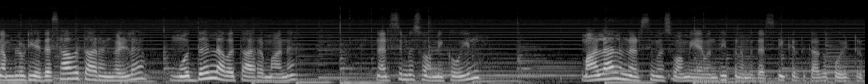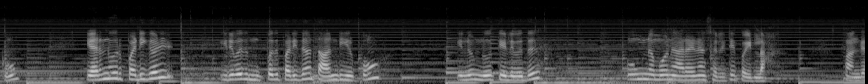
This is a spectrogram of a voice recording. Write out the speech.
நம்மளுடைய தசாவதாரங்களில் முதல் அவதாரமான நரசிம்ம சுவாமி கோயில் மாலால நரசிம்ம சுவாமியை வந்து இப்போ நம்ம தரிசிக்கிறதுக்காக போயிட்டுருக்கோம். இரநூறு படிகள் இருபது முப்பது படி தான் தாண்டி இருப்போம் இன்னும் நூற்றி எழுபது ஓம் நமோ நாராயணா சொல்லிட்டே போயிடலாம். வாங்க.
